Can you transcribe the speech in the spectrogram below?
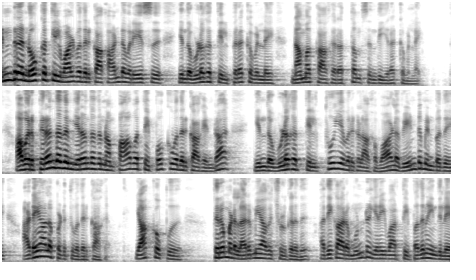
என்ற நோக்கத்தில் வாழ்வதற்காக ஆண்டவர் இயேசு இந்த உலகத்தில் பிறக்கவில்லை. நமக்காக ரத்தம் சிந்தி இறக்கவில்லை. அவர் பிறந்ததும் இறந்ததும் நம் பாவத்தை போக்குவதற்காக என்றால் இந்த உலகத்தில் தூயவர்களாக வாழ வேண்டும் என்பதை அடையாளப்படுத்துவதற்காக. யாக்கோப்பு திருமடல் அருமையாக சொல்கிறது. அதிகாரம் ஒன்று இறைவார்த்தை பதினைந்திலே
